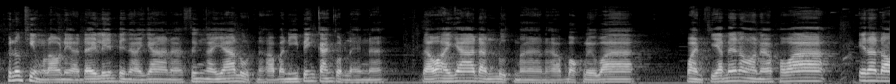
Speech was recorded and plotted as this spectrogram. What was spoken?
เพื่อนร่วมทีมของเราเนี่ยได้เล่นเป็นอาญานะ ซึ่งอาญาหลุดนะครับ อันนี้เป็นการกดแรงนะ แล้วอาญาดันหลุดมานะครับ บอกเลยว่าหวานเจี๊ยบแน่นอนนะ เพราะว่าเอรันดอ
